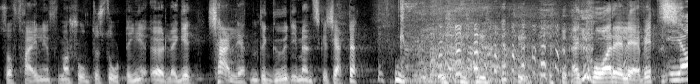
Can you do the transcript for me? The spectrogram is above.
Så feil informasjon til Stortinget ødelegger kjærligheten til Gud i menneskets hjerte. En KRL-vits. Ja.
